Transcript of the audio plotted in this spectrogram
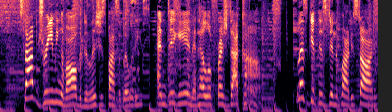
Stop dreaming of all the delicious possibilities and dig in at HelloFresh.com. Let's get this dinner party started.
